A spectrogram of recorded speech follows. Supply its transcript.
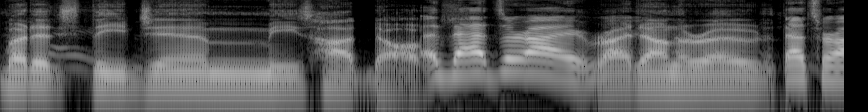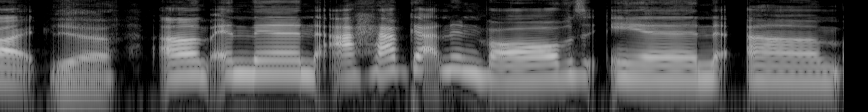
but it's the Jimmy's hot dog Uh, That's right. right down the road. That's right. Yeah. Um, and then I have gotten involved in, um,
